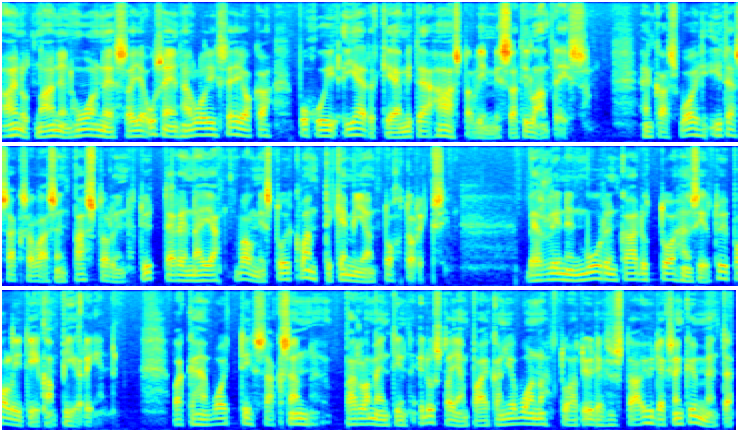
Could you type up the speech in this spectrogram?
ainut nainen huoneessa ja usein hän oli se, joka puhui järkeä mitä haastavimmissa tilanteissa. Hän kasvoi itä-saksalaisen pastorin tyttärenä ja valmistui kvanttikemian tohtoriksi. Berliinin muurin kaaduttua hän siirtyi politiikan piiriin. Vaikka hän voitti Saksan parlamentin edustajan paikan jo vuonna 1990,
